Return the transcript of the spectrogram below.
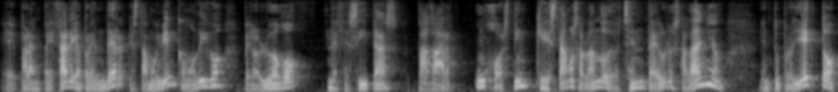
eh, para empezar y aprender, está muy bien, como digo, pero luego necesitas pagar un hosting que estamos hablando de 80 euros al año en tu proyecto,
